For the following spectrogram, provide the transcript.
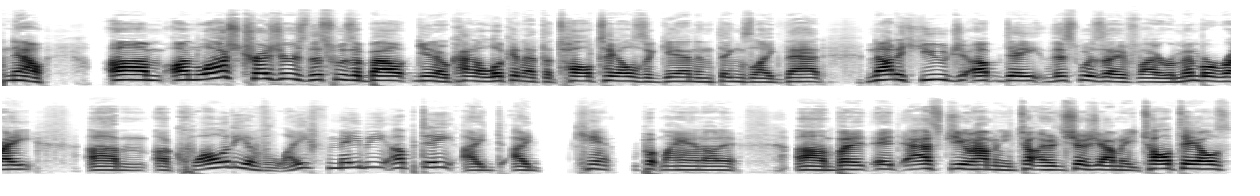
Now, um, on Lost Treasures, this was about, you know, kind of looking at the tall tales again and things like that. Not a huge update. This was, a, if I remember right, um, a quality of life maybe update. I, I can't put my hand on it. Um, but it, it asks you how many, ta- it shows you how many tall tales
